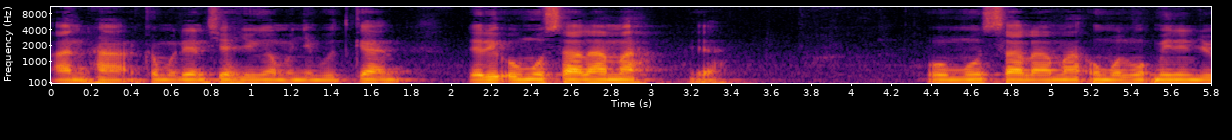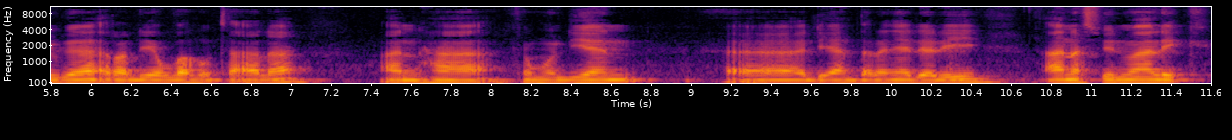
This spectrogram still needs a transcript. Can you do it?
anha. Kemudian Syekh juga menyebutkan dari Ummu Salamah ya. Ummu Salamah Ummul Mukminin juga radhiyallahu taala anha. Kemudian uh, di antaranya dari Anas bin Malik.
